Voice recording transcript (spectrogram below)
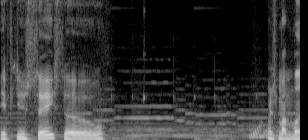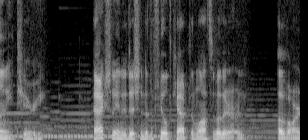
If you say so. Where's my money, Terry? Actually, in addition to the field captain, lots of other of our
